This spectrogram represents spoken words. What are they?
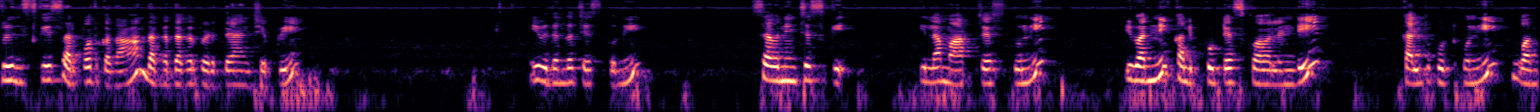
ఫ్రిల్స్కి సరిపోదు కదా దగ్గర దగ్గర పెడితే అని చెప్పి ఈ విధంగా చేసుకుని సెవెన్ ఇంచెస్కి ఇలా మార్క్ చేసుకుని ఇవన్నీ కలిపి కుట్టేసుకోవాలండి. కలిపి కుట్టుకుని వన్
